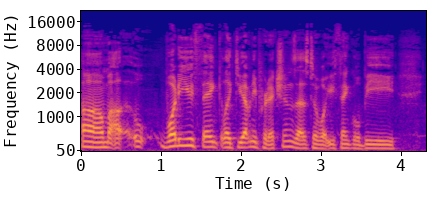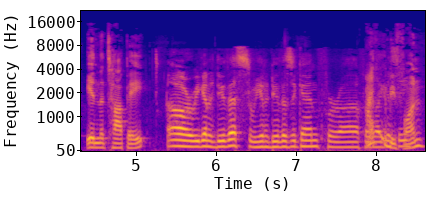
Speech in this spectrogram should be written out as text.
Um, uh, what do you think? Like, do you have any predictions as to what you think will be in the top eight? oh, are we gonna do this? Are we gonna do this again for uh for I think it'd be fun.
